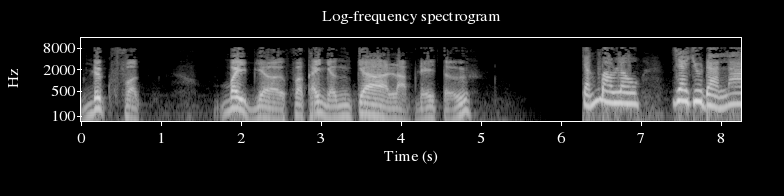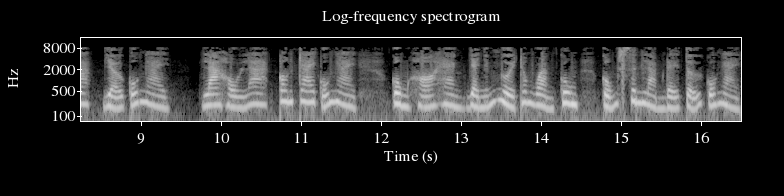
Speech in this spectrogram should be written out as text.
Đức Phật. Bây giờ Phật hãy nhận cha làm đệ tử. Chẳng bao lâu, Gia Du Đà La, vợ của Ngài, La Hầu La, con trai của Ngài, cùng họ hàng và những người trong hoàng cung cũng xin làm đệ tử của Ngài.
